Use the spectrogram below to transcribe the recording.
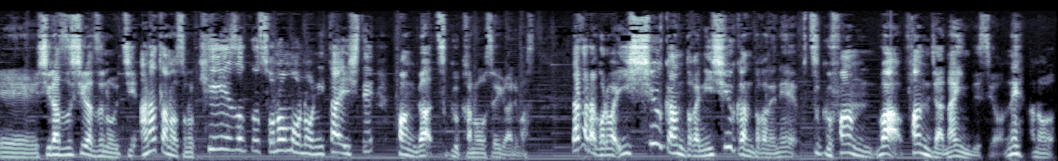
えー、知らず知らずのうち、あなたのその継続そのものに対してファンがつく可能性があります。だからこれは1週間とか2週間とかでね、つくファンはファンじゃないんですよね。あの、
